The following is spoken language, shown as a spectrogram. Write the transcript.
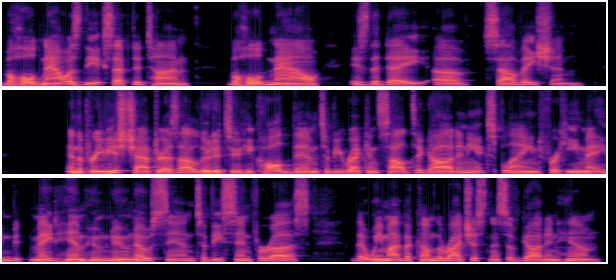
Behold, now is the accepted time. Behold, now is the day of salvation. In the previous chapter, as I alluded to, he called them to be reconciled to God, and he explained, For he made, him who knew no sin to be sin for us, that we might become the righteousness of God in him.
